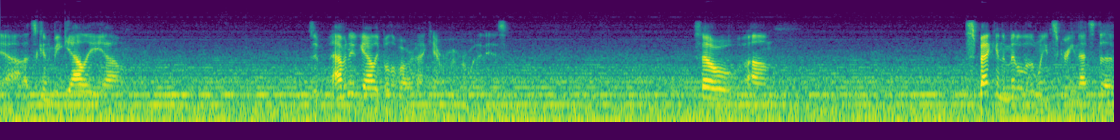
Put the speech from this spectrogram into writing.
Yeah, that's going to be Galley. Um, is it Avenue Galley Boulevard? I can't remember what it is. So, um, in the middle of the windscreen, that's the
